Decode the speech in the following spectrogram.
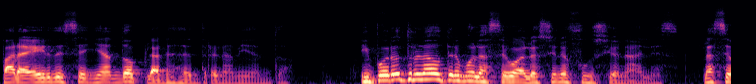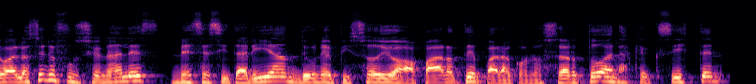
para ir diseñando planes de entrenamiento. Y por otro lado tenemos las evaluaciones funcionales. Las evaluaciones funcionales necesitarían de un episodio aparte para conocer todas las que existen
